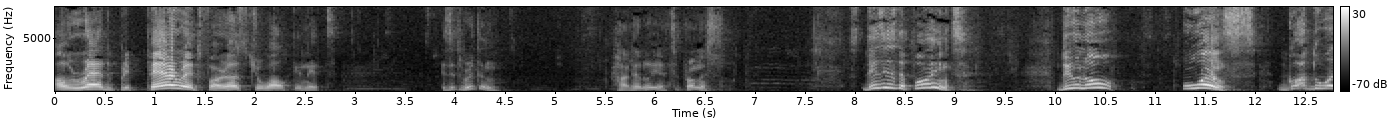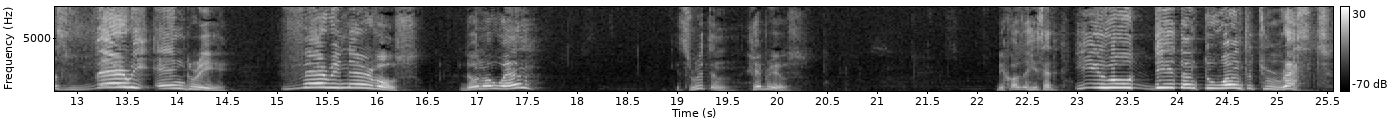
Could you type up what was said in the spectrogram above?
already prepared for us to walk in it. Is it written? Hallelujah. It's a promise. This is the point. Do you know? Once God was very angry, very nervous. Do you know when? It's written, Hebrews. Because he said, You didn't want to rest.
